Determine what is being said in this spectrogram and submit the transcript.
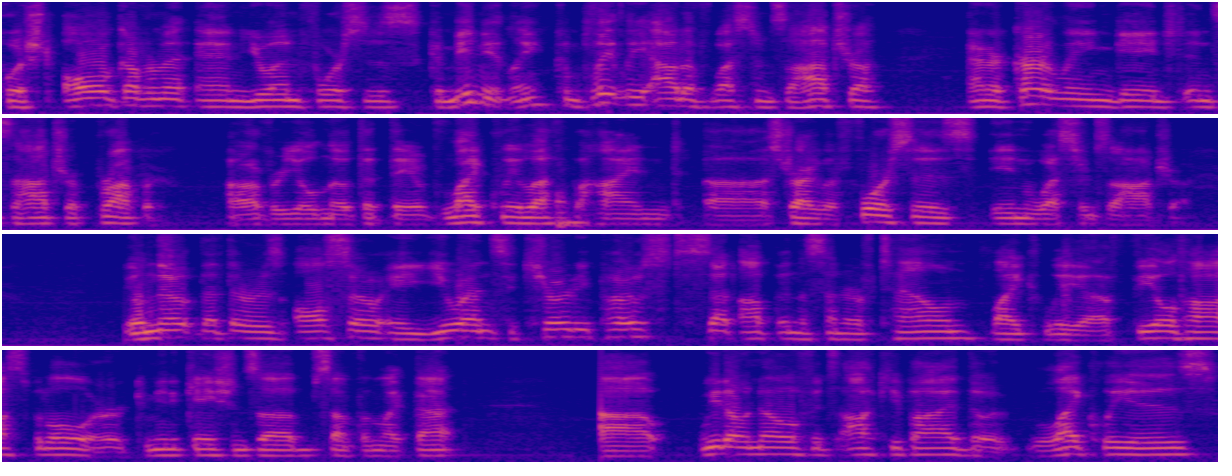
pushed all government and UN forces conveniently completely out of Western Sahatra and are currently engaged in Sahatra proper. However, you'll note that they have likely left behind uh, straggler forces in Western Sahatra. You'll note that there is also a UN security post set up in the center of town, likely a field hospital or communications hub, something like that. Uh, we don't know if it's occupied, though it likely is.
